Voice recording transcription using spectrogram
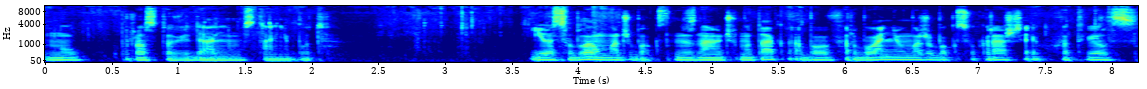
ну, просто в ідеальному стані бути. І особливо Matchbox. Не знаю, чому так. Або фарбування в Matchbox краще, як у Hot Wheels,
